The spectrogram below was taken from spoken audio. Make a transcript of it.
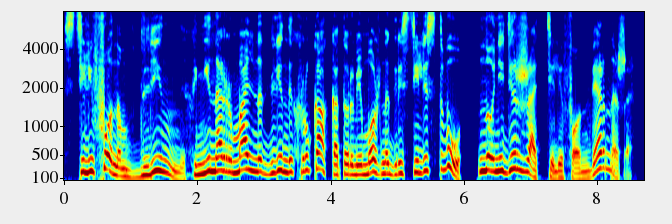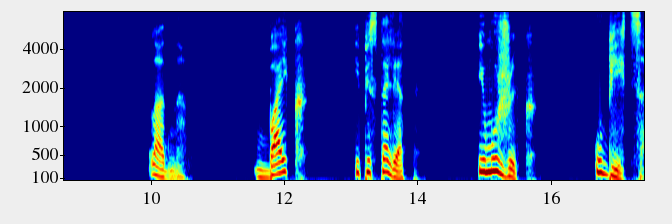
с телефоном в длинных, ненормально длинных руках, которыми можно грести листву, но не держать телефон, верно же? Ладно. Байк и пистолет и мужик. Убийца.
